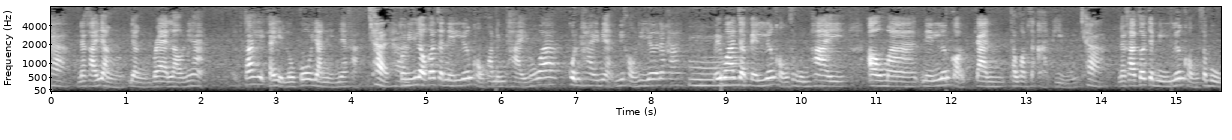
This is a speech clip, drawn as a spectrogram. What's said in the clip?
ค่ะ นะคะ อย่างอย่างแบรนด์เราเนี่ย ถ้าใครเห็นโลโก้ยานินเนี่ยค่ะค่ะค่ะตัวนี้เราก็จะเน้นเรื่องของความเป็นไทย เพราะว่าคนไทยเนี่ยมีของดีเยอะนะคะ อืไม่ว่าจะเป็นเรื่องของสมุนไพรเอามาเน้นเรื่องก่อนการทำความสะอาดผิว ค่ะ นะคะ ก็จะมีเรื่องของสบู่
